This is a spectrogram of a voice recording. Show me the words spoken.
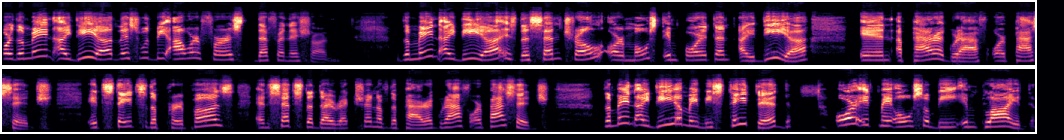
For the main idea, this would be our first definition. The main idea is the central or most important idea in a paragraph or passage. It states the purpose and sets the direction of the paragraph or passage. The main idea may be stated or it may also be implied.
